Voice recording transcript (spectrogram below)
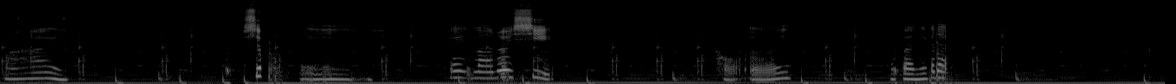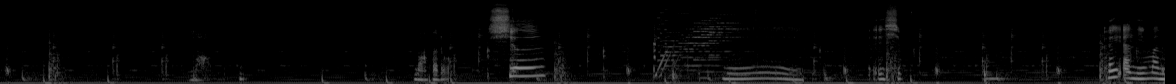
ไปชิบนี่เอ้ยรอด้วยสิโถเอ้ยไปไปนี้ก็ได้รอรอกระโดดชึบเย้เอ้ยชิบเฮ้ยอันนี้มัน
